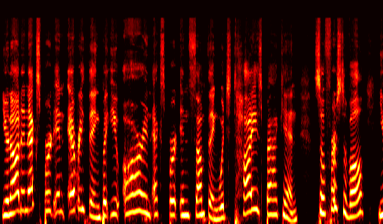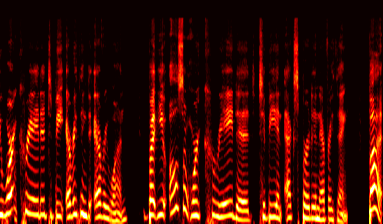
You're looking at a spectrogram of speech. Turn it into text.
you're not an expert in everything, but you are an expert in something, which ties back in. So, first of all, you weren't created to be everything to everyone but you also weren't created to be an expert in everything. But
